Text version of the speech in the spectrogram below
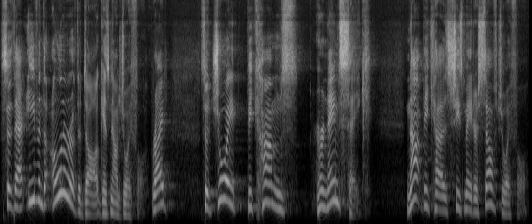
so that even the owner of the dog is now joyful, right? So joy becomes her namesake, not because she's made herself joyful,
